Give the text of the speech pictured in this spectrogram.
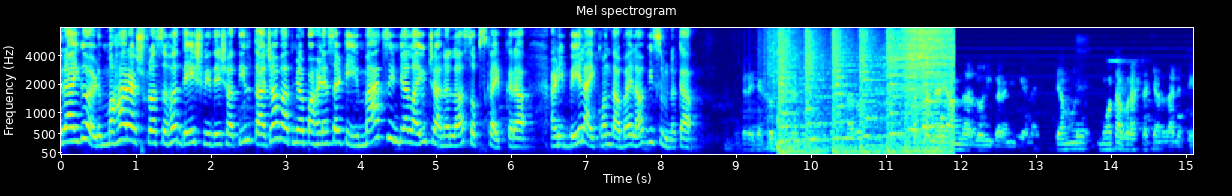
रायगड महाराष्ट्रासह देश विदेशातील ताज्या बातम्या पाहण्यासाठी मॅक्स इंडिया लाईव्ह चॅनलला सबस्क्राईब करा आणि बेल आयकॉन दाबायला विसरू नका. सत्ताधारी आमदार लोणीकरांनी केलाय. त्यामुळे मोठा भ्रष्टाचार झाल्याचे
